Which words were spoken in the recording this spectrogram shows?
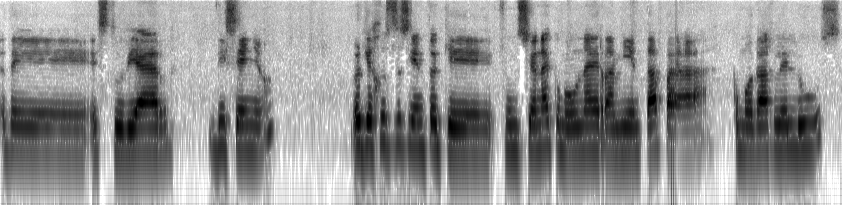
de estudiar diseño, porque justo siento que funciona como una herramienta para como darle luz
